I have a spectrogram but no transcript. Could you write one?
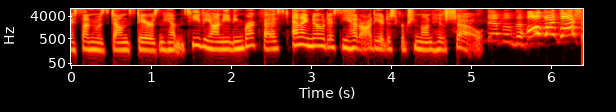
My son was downstairs and he had the TV on eating breakfast, and I noticed he had audio description on his show. Oh my gosh,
